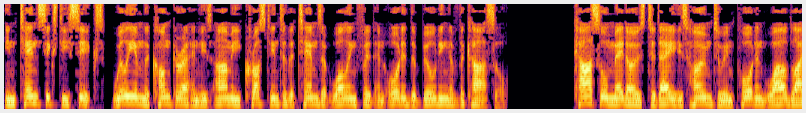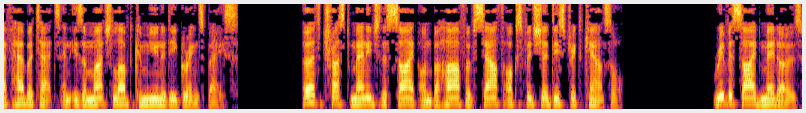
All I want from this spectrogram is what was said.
In 1066, William the Conqueror and his army crossed into the Thames at Wallingford and ordered the building of the castle. Castle Meadows today is home to important wildlife habitats and is a much-loved community greenspace. Earth Trust manage the site on behalf of South Oxfordshire District Council. Riverside Meadows,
